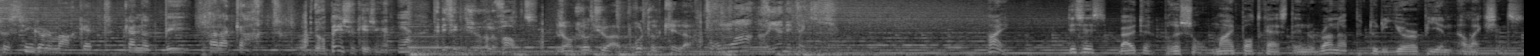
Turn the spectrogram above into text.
The single market cannot be à la carte. Europese verkiezingen? Ja. die vind ik niet zo relevant. Jean-Claude, tu as a brutal killer. Pour moi, rien n'est acquis. Hi, this is Buiten Brussel, my podcast in the run up to the European elections.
